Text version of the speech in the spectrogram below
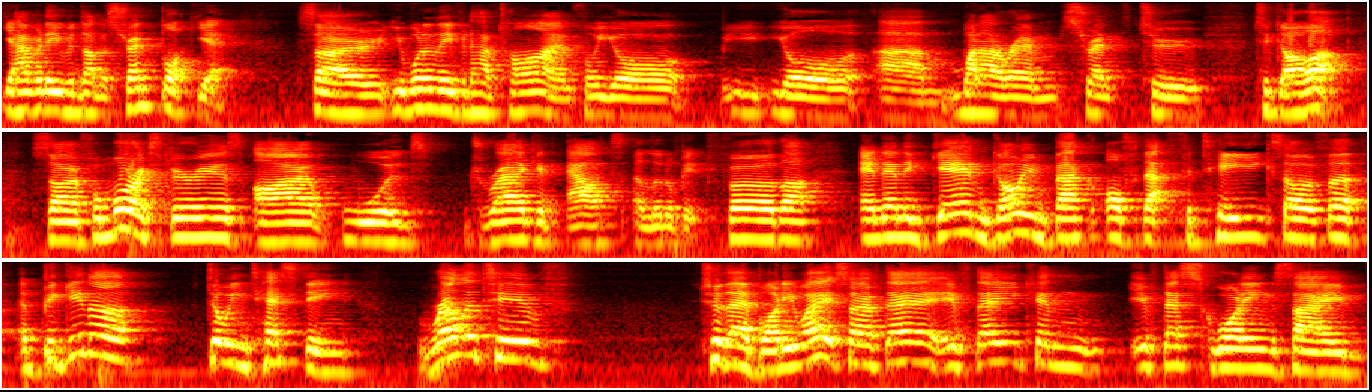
you haven't even done a strength block yet. So you wouldn't even have time for your your um, 1rm strength to to go up. So for more experience i would drag it out a little bit further and then again going back off that fatigue so if a, a beginner doing testing relative to their body weight. So if they if they can if they're squatting say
